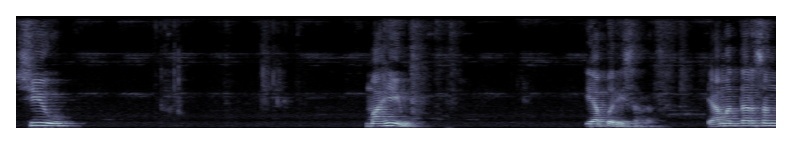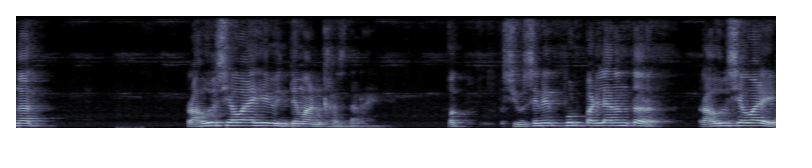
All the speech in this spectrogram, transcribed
शिव माहीम या परिसरात. या मतदारसंघात राहुल शेवाळे हे विद्यमान खासदार आहे पक शिवसेनेत फूट पडल्यानंतर राहुल शेवाळे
